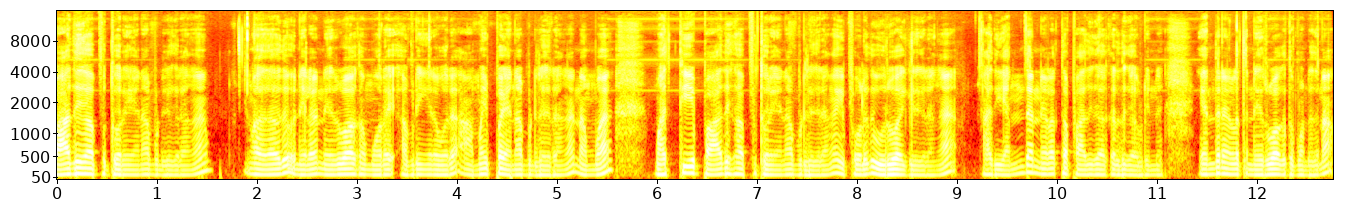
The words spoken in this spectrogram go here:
பாதுகாப்புத்துறை என்ன பண்ணியிருக்கிறாங்க அதாவது நில நிர்வாக முறை அப்படிங்கிற ஒரு அமைப்பை என்ன பண்ணியிருக்கிறாங்க நம்ம மத்திய பாதுகாப்புத்துறை என்ன பண்ணியிருக்கிறாங்க இப்பொழுது உருவாக்கியிருக்கிறாங்க. அது எந்த நிலத்தை பாதுகாக்கிறதுக்கு அப்படின்னு எந்த நிலத்தை நிர்வாகத்தை பண்ணுறதுன்னா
